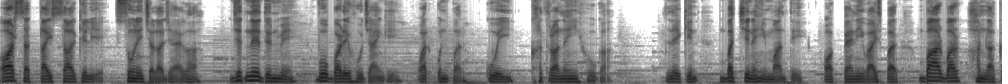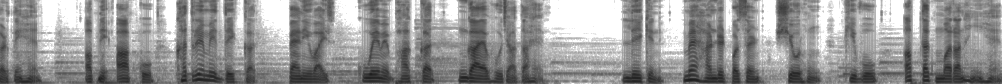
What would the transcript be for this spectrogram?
और 27 साल के लिए सोने चला जाएगा। जितने दिन में वो बड़े हो जाएँगे और उन पर कोई खतरा नहीं होगा। लेकिन बच्चे नहीं मानते और पेनी वाइस पर बार बार हमला करते हैं। अपने आप को खतरे में देखकर पेनी वाइस कुएँ में भागकर गायब हो जाता है। लेकिन मैं हंड्रेड परसेंट श्योर हूँ कि वो अब तक मरा नहीं है।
